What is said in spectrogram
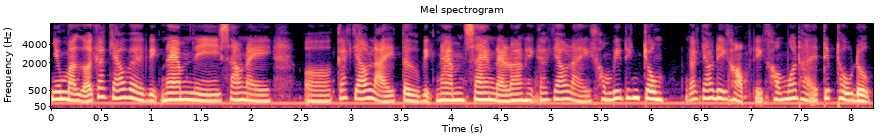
nhưng mà gửi các cháu về Việt Nam thì sau này các cháu lại từ Việt Nam sang Đài Loan thì các cháu lại không biết tiếng Trung. Các cháu đi học thì không có thể tiếp thu được.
